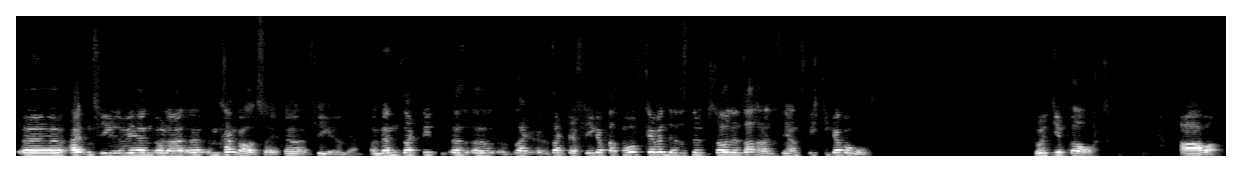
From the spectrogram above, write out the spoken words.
äh, Altenpflegerin werden oder äh, im Krankenhaus äh, Pflegerin werden. Und dann sagt, die, äh, sagt, sagt, der Pfleger, pass mal auf, Kevin, das ist eine tolle Sache, das ist ein ganz wichtiger Beruf. Wird gebraucht. Aber,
